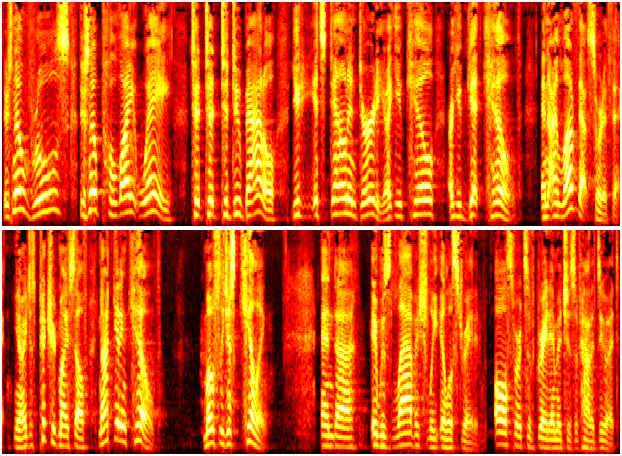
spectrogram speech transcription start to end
There's no rules. There's no polite way to, to, to do battle. You, it's down and dirty. Right? You kill or you get killed. And I love that sort of thing. You know, I just pictured myself not getting killed, mostly just killing. And uh, it was lavishly illustrated with all sorts of great images of how to do it.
